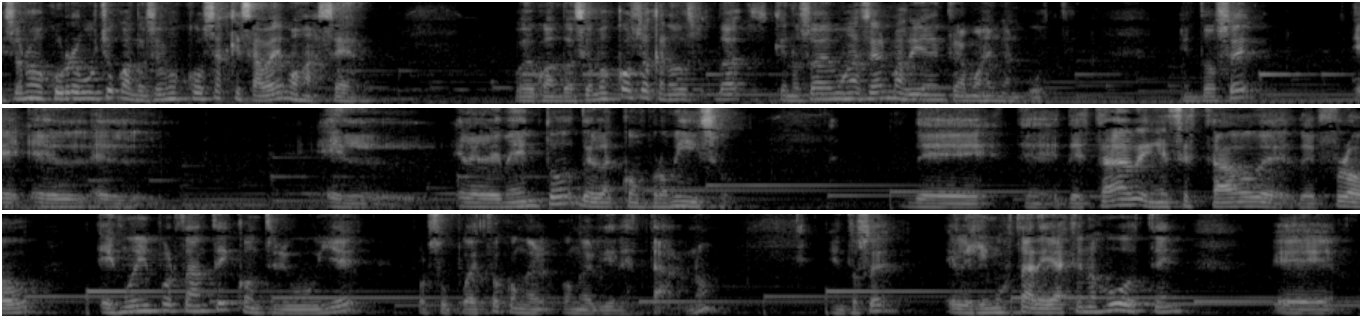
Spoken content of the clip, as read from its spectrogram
eso nos ocurre mucho cuando hacemos cosas que sabemos hacer. Porque cuando hacemos cosas que no, que no sabemos hacer, más bien entramos en angustia. Entonces, eh, el, el, el, elemento del compromiso, de, estar en ese estado de, flow es muy importante y contribuye, por supuesto, con el, con el bienestar, ¿no? Entonces, elegimos tareas que nos gusten, eh,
